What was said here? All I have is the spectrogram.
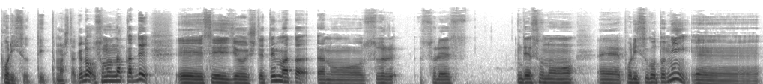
ポリスって言ってましたけど、その中で、えー、政治をしてて、また、あのそれ、それ、で、その、えー、ポリスごとに、え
